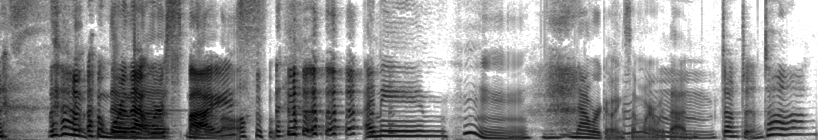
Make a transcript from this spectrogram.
No, or that we're not- at spies? I mean, hmm. Now we're going somewhere with that. Hmm, Dun dun dun.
